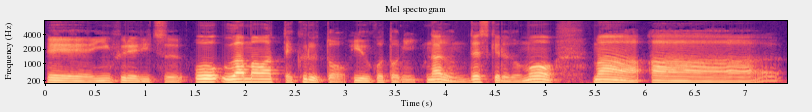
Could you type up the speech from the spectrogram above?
えー、インフレ率を上回ってくるということになるんですけれども、まあ、あ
